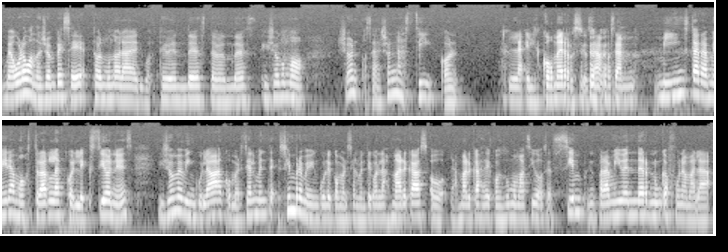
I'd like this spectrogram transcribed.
Me acuerdo cuando yo empecé, todo el mundo hablaba de tipo, te vendes, te vendes. Y yo como, yo, o sea, yo nací con la- el comercio. O sea, o sea, mi Instagram era mostrar las colecciones y yo me vinculaba comercialmente, siempre me vinculé comercialmente con las marcas o las marcas de consumo masivo. O sea, siempre, para mí vender nunca fue una mala,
